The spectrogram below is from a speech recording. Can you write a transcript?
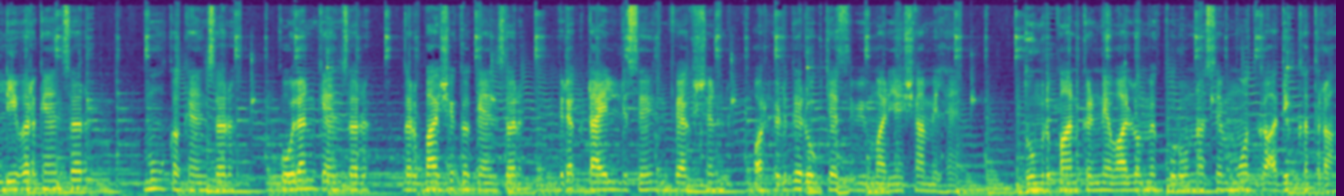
लीवर कैंसर, मुँह का कैंसर, कोलन कैंसर, गर्भाशय का कैंसर, इरेक्टाइल डिसइंफेक्शन और हृदय रोग जैसी बीमारियाँ शामिल हैं। धूम्रपान करने वालों में कोरोना से मौत का अधिक खतरा।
